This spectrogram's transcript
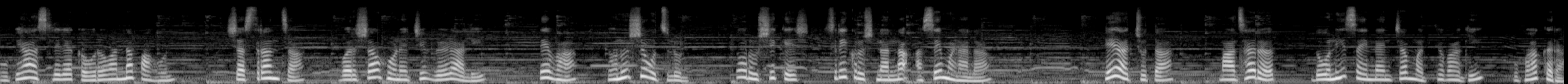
उभ्या असलेल्या कौरवांना पाहून शस्त्रांचा वर्षाव होण्याची वेळ आली. तेव्हा धनुष्य उचलून तो ऋषिकेश श्रीकृष्णांना असे म्हणाला हे अच्युता माझा रथ दोन्ही सैन्यांच्या मध्यभागी उभा करा.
